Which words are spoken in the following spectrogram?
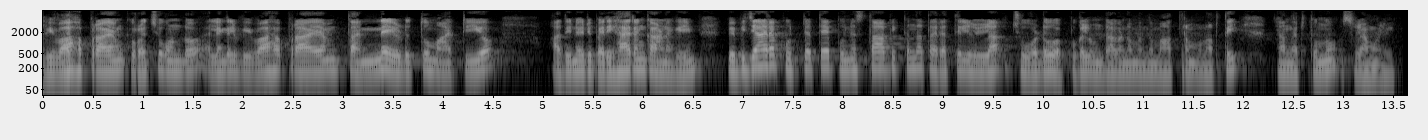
വിവാഹപ്രായം കുറച്ചുകൊണ്ടോ അല്ലെങ്കിൽ വിവാഹപ്രായം തന്നെ എടുത്തു മാറ്റിയോ അതിനൊരു പരിഹാരം കാണുകയും വ്യഭിചാര കുറ്റത്തെ പുനഃസ്ഥാപിക്കുന്ന തരത്തിലുള്ള ചുവടുവെപ്പുകൾ ഉണ്ടാകണമെന്ന് മാത്രം ഉണർത്തി ഞാൻ നിർത്തുന്നു. അസ്സാം വലൈക്കും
